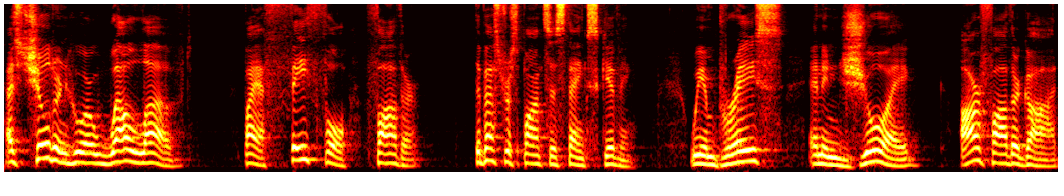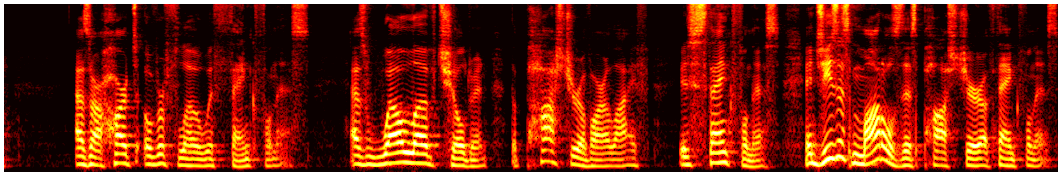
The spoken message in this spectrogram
as children who are well loved by a faithful father, the best response is thanksgiving. We embrace and enjoy our Father God as our hearts overflow with thankfulness. As well loved children, the posture of our life is thankfulness. And Jesus models this posture of thankfulness.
